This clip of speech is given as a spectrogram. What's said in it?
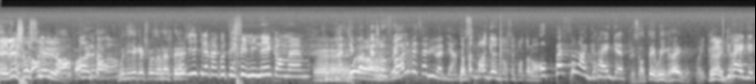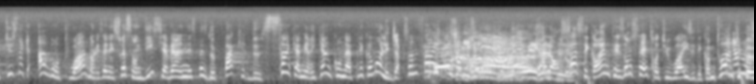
Et les chaussures. Vous disiez quelque chose, Moi, Renaté je disais qu'il avait un côté féminin quand même. un petit cage aux folles, mais ça lui va bien. Il n'y a pas de braguette dans ces pantalons. Oh, passons à Greg. Plaisanter, oui, Greg. Greg. Greg, tu sais qu'avant toi, dans les années 70, il y avait un espèce de pack de cinq Américains qu'on appelait comment? Les Jackson 5 Oh, je les Ah oui, alors ça, c'est quand même tes ancêtres, tu vois. Ils étaient comme toi, un Bien, petit peu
